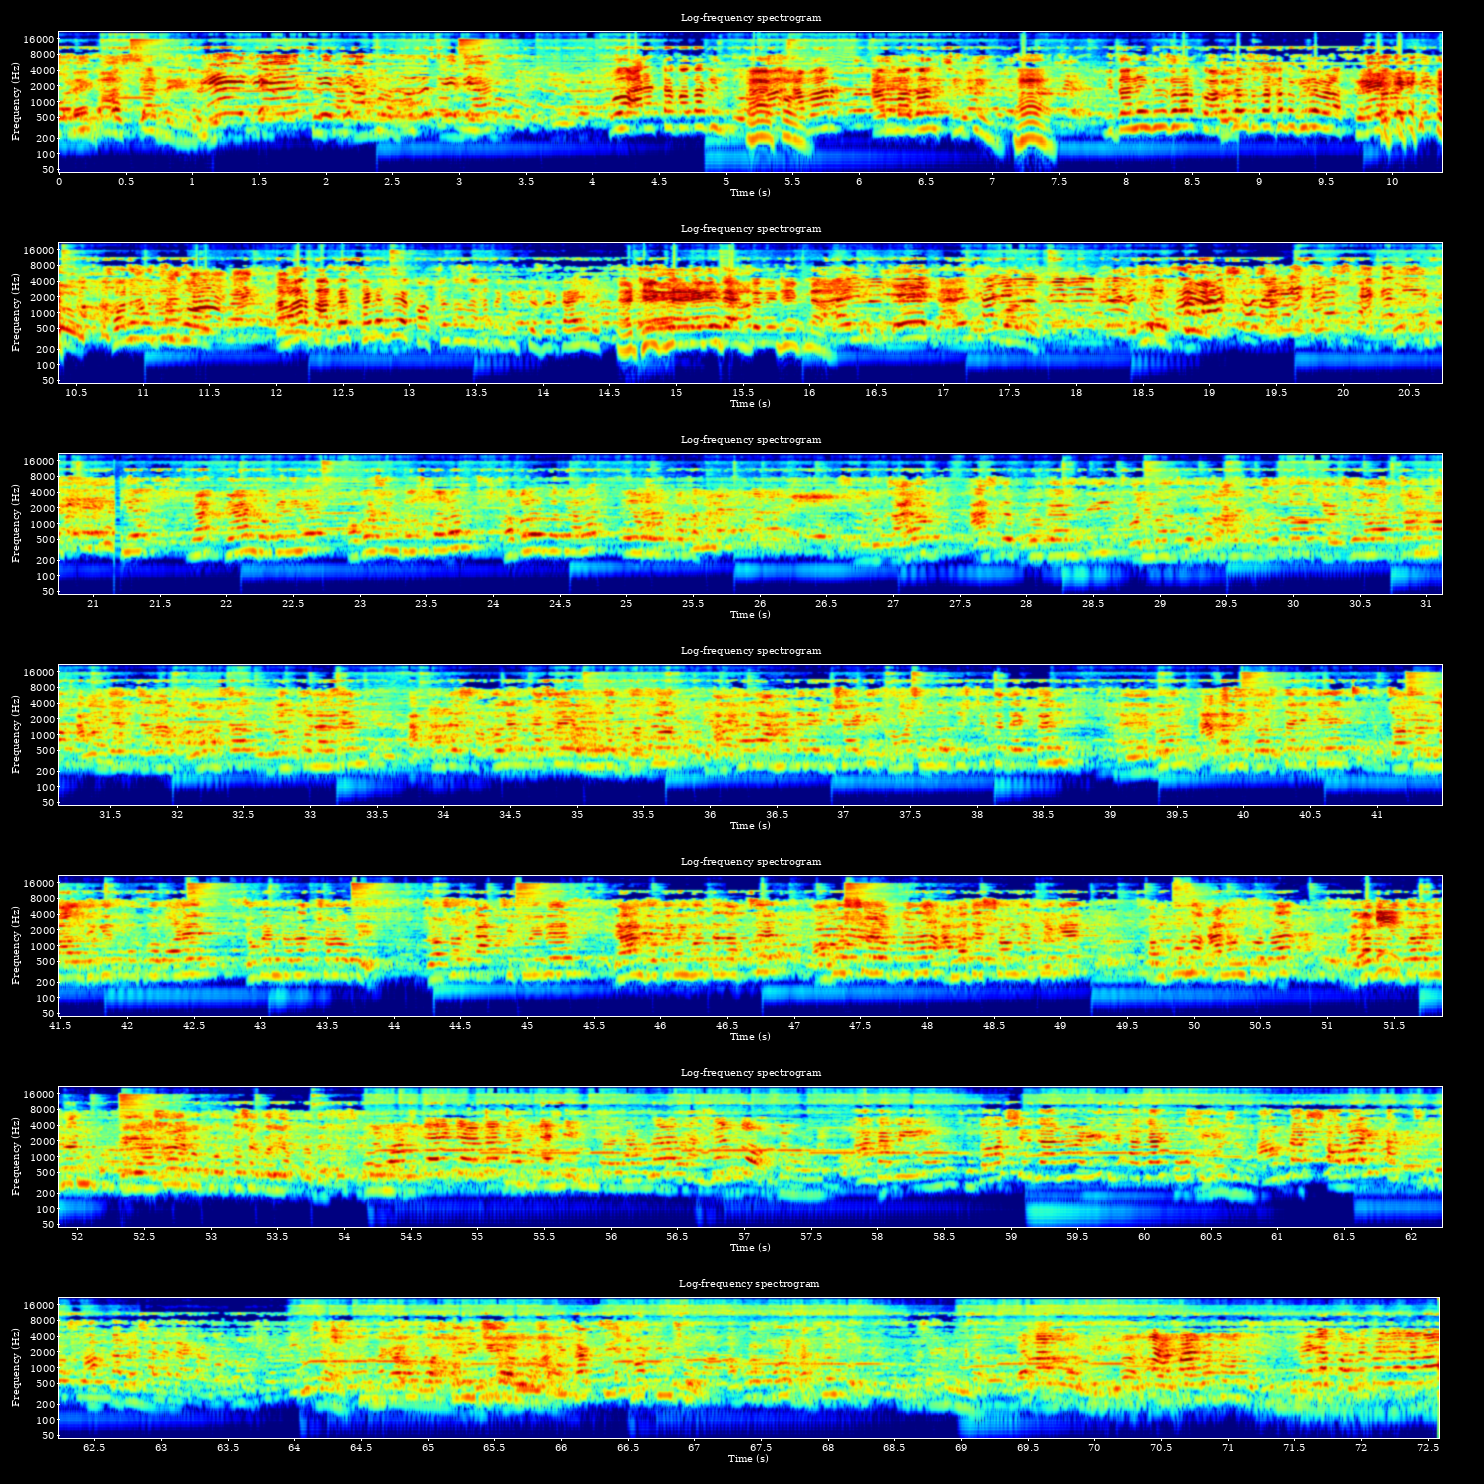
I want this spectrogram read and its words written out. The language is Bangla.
পরে কাজটা দে এই যে তৃতীয় আপু, তৃতীয় ও আরেকটা কথা কিন্তু হ্যাঁ, আমার-? আমার আম্মাজান স্মৃতি। হ্যাঁ। ইদানিং কিন্তু তোমার ককটেল তোমার সাথে ঘুরে বেড়াচ্ছে। সলিমুদ্দিন বউ, আমার বাপের ছেড়ে দিয়ে ককটেল তোমার সাথে ঘুরতেছে কাহিনী। হ্যাঁ, ঠিক না এটা কিন্তু একদমই ঠিক না। আমার। গ্র্যান্ড ওপেনিং এ অবশ্যই উপস্থিত হবেন। সকলের প্রতি আমার এই অনুরোধ আজকের প্রোগ্রামটি অনিবার্য কারণবশত ক্যান্সেল হওয়ার জন্য আমাদের যারা ভালোবাসার লোকজন আছেন, আপনাদের সকলের কাছে অনুরোধ করব, আপনারা আমাদের এই বিষয়টি ক্ষমা সুন্দর দৃষ্টিতে দেখবেন এবং আগামী দশ তারিখে যশোর লালদিঘির পূর্ব পরে যোগেন্দ্রনাথ সড়কে যশোর কাচ্চি কুইনের গ্র্যান্ড ওপেনিং হতে যাচ্ছে। অবশ্যই আপনারা আমাদের সঙ্গে থেকে সম্পূর্ণ আনন্দটা আগামী করে নেবেন। এই আশা এবং প্রত্যাশা করি আপনাদের আমরা থাকতেছি আপনারা থাকবেন তো আগামী দশে জানুয়ারি দুই হাজার পঁচিশ আমরা সবাই থাকছি। আপনাদের সাথে দেখা করব। আমি থাকছি আমার তিনশো আপনার সবাই থাকছেন তো এ বাবু, তুমি আমার এটা কপি করলে কেন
